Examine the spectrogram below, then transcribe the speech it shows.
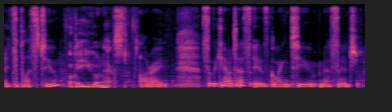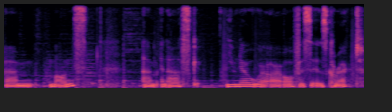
It's a plus two. Okay, you go next. All right. So the Countess is going to message um, Mons um, and ask, You know where our office is, correct?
